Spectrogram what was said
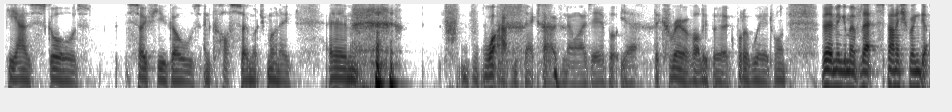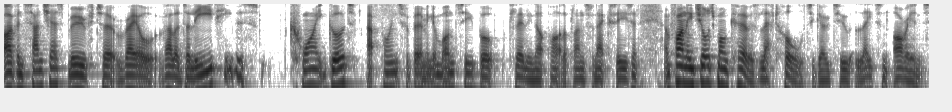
he has scored so few goals and cost so much money. Um, what happens next, I have no idea. But yeah, the career of Ollie Burke, what a weird one. Birmingham have let Spanish winger Ivan Sanchez move to Real Valladolid. He was quite good at points for Birmingham Wanty, but clearly not part of the plans for next season. And finally, George Moncur has left Hull to go to Leyton Orient.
